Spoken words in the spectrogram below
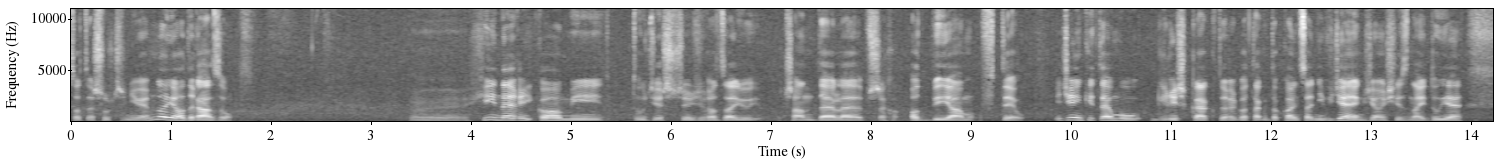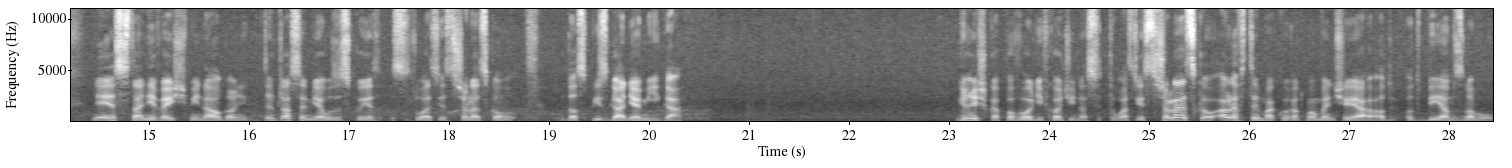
co też uczyniłem, no i od razu yy, chinerikomi, tudzież czymś w rodzaju chandele odbijam w tył. I dzięki temu Griszka, którego tak do końca nie widziałem, gdzie on się znajduje, nie jest w stanie wejść mi na ogoń. Tymczasem ja uzyskuję sytuację strzelecką do spizgania miga. Gryszka powoli wchodzi na sytuację strzelecką, ale w tym akurat momencie ja od, odbijam znowu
